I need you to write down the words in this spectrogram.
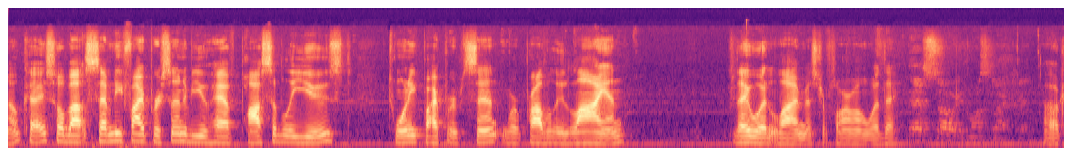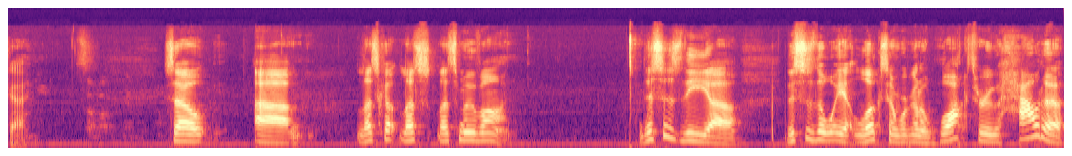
Okay, so about 75% of you have possibly used. 25% were probably lying. They wouldn't lie, Mr. Florimon, would they? Likely. Okay. So um, let's go. Let's let's move on. This is the uh, this is the way it looks, and we're going to walk through how to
